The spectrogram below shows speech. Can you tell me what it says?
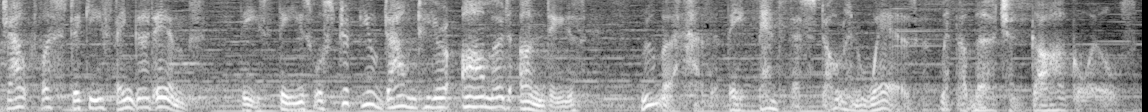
Watch out for sticky fingered imps. These thieves will strip you down to your armored undies. Rumor has it they fence their stolen wares with the merchant gargoyles.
